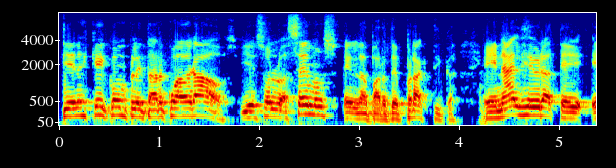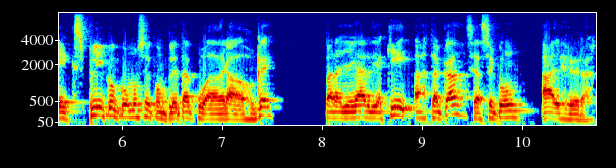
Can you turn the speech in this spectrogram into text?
tienes que completar cuadrados y eso lo hacemos en la parte práctica. En álgebra te explico cómo se completa cuadrados, ¿ok? Para llegar de aquí hasta acá se hace con álgebra,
